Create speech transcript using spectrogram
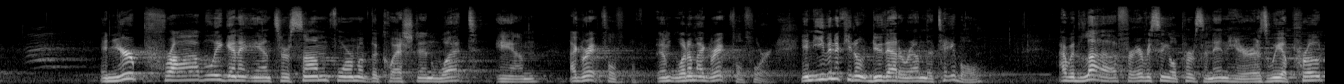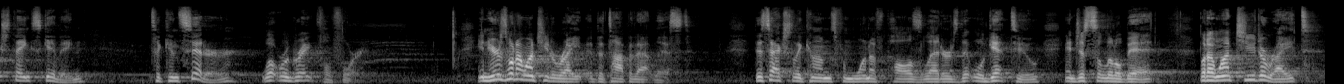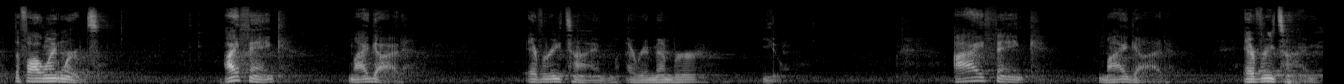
And you're probably going to answer some form of the question, What am I grateful for? And What am I grateful for? And even if you don't do that around the table, I would love for every single person in here, as we approach Thanksgiving, to consider what we're grateful for. And here's what I want you to write at the top of that list. This actually comes from one of Paul's letters that we'll get to in just a little bit. But I want you to write the following words I thank my God every time I remember you. I thank my God every time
